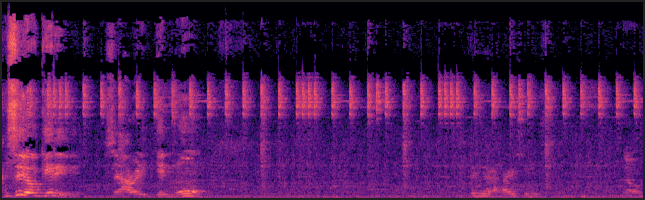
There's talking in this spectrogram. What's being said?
Cause she don't get it. She already getting warm. Is it a Hershey's? No.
